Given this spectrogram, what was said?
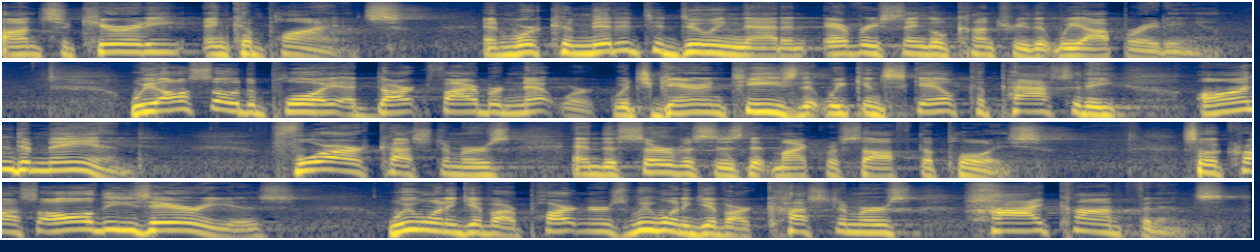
on security and compliance. And we're committed to doing that in every single country that we operating in. We also deploy a dark fiber network, which guarantees that we can scale capacity on demand for our customers and the services that Microsoft deploys. So, across all these areas, we want to give our partners, we want to give our customers high confidence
